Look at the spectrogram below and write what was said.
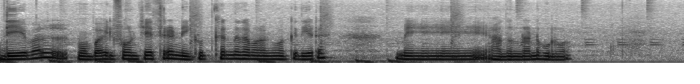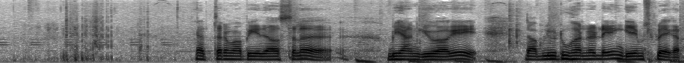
දේවල් මොබයිල් ෆෝන් චේත්‍ර නිකුත් කරන සමාගමක් දිට මේ හඳුන්ගන්න පුළුවන්. ඇත්තරම අපි දවස්සල බිහන් කිව්වාගේ W200ෙන් ගේම්ස් ප්ලේ කර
